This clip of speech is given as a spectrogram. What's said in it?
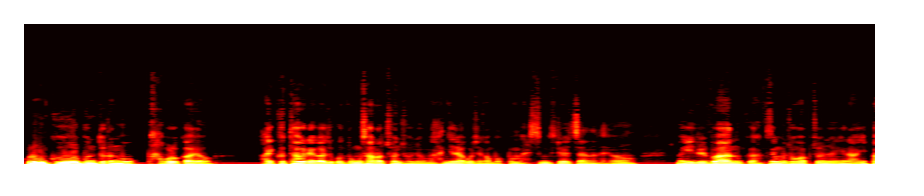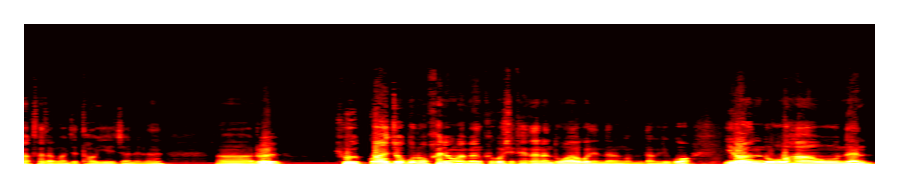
그러면 그분들은 뭐 봐볼까요? 아니 그렇다 그래가지고 농산어촌 전형은 아니라고 제가 몇 번 말씀드렸잖아요. 일반 그 학생부 종합 전형이나 입학사정관 이제 더 예전에는 어를 효과적으로 활용하면 그것이 대단한 노하우가 된다는 겁니다. 그리고 이런 노하우는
